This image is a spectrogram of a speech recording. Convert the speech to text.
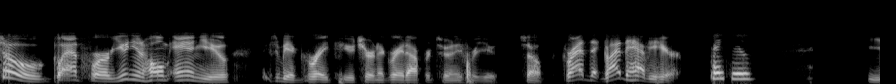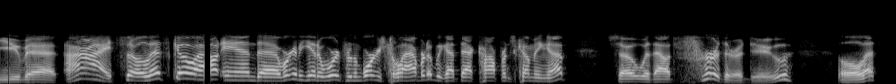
so glad for Union Home and you. This will be a great future and a great opportunity for you. So glad that glad to have you here. Thank you. You bet. All right, so let's go out and uh, we're going to get a word from the Mortgage Collaborative. We got that conference coming up. So without further ado, let's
